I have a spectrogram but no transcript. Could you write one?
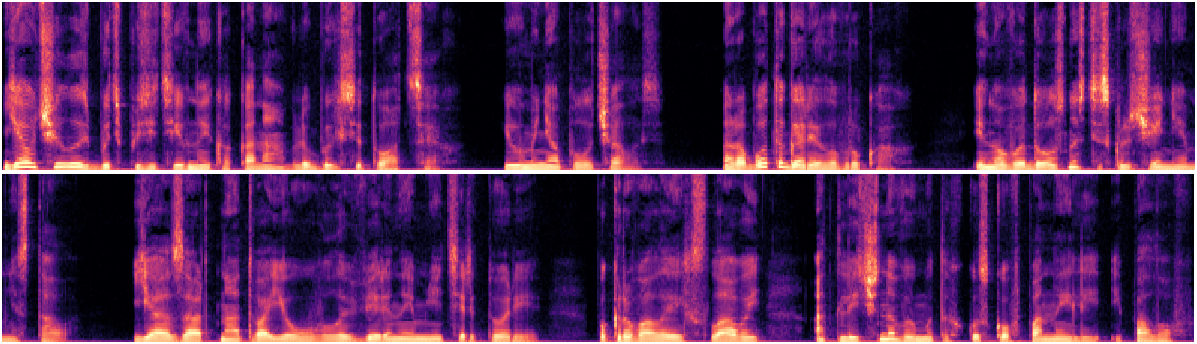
Я училась быть позитивной, как она, в любых ситуациях. И у меня получалось. Работа горела в руках. И новая должность исключением не стала. Я азартно отвоевывала вверенные мне территории, покрывала их славой отлично вымытых кусков панелей и полов.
